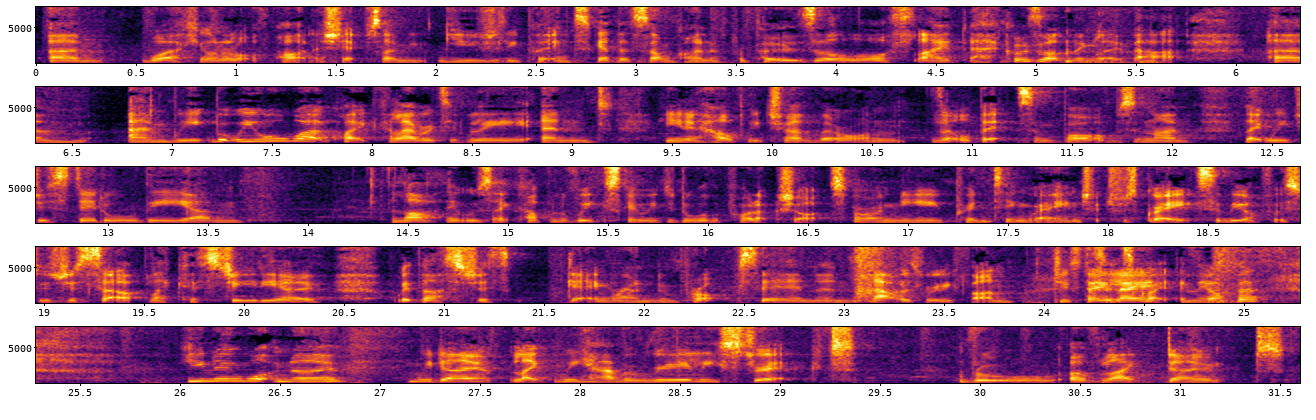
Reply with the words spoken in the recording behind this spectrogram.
um, working on a lot of partnerships, I'm usually putting together some kind of proposal or slide deck or something like that. Um, and we, but we all work quite collaboratively and you know help each other on little bits and bobs. And I'm like, we just did all the. Um, it was like a couple of weeks ago. We did all the product shots for our new printing range, which was great. So the office was just set up like a studio with us just getting random props in, and that was really fun. Do you stay So late in the office? You know what? No, we don't. Like, we have a really strict rule of like, don't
